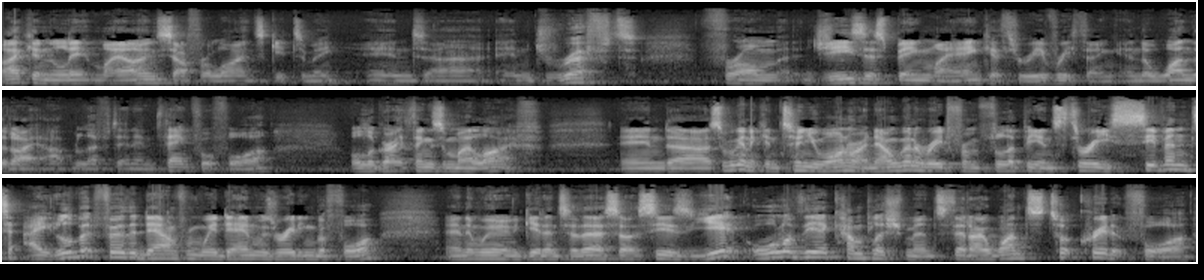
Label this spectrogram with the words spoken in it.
I can let my own self reliance get to me and uh, and drift from Jesus being my anchor through everything and the one that I uplift and am thankful for, all the great things in my life. And uh, so we're going to continue on right now. We're going to read from Philippians 3 7 to 8, a little bit further down from where Dan was reading before. And then we're going to get into this. So it says, Yet all of the accomplishments that I once took credit for,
